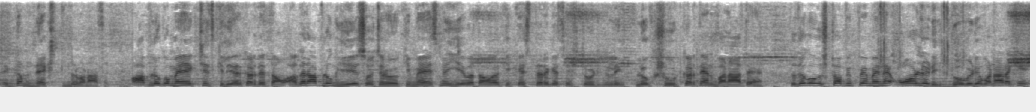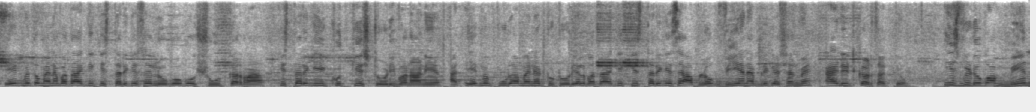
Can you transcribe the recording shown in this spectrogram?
एकदम नेक्स्ट बना सकते हैं। आप लोगों को मैं एक चीज़ क्लियर कर देता हूँ। अगर आप लोग ये सोच रहे हो कि मैं इसमें ये बताऊँगा कि किस तरीके से स्टोरी टेलिंग लोग शूट करते हैं बनाते हैं तो देखो उस टॉपिक पे मैंने ऑलरेडी दो वीडियो बना रखी है। एक में तो मैंने बताया कि किस तरीके से लोगों को शूट करना है किस तरह की खुद की स्टोरी बनानी है। एंड एक में पूरा मैंने ट्यूटोरियल बताया कि किस तरीके से आप लोग VN एप्लीकेशन में एडिट कर सकते हो। इस वीडियो का मेन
